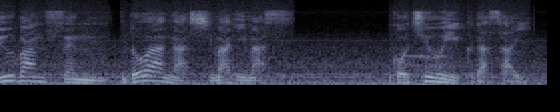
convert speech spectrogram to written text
10番線ドアが閉まります。ご注意ください。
